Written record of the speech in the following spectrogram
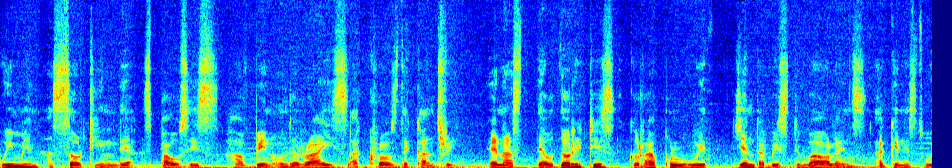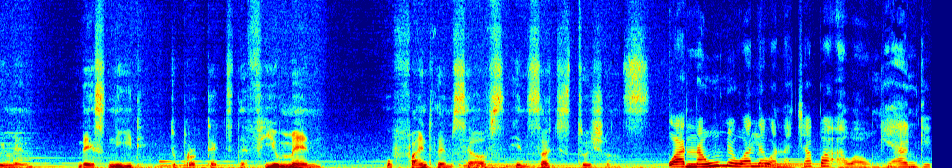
women assaulting their spouses have been on the rise across the country, and as the authorities grapple with gender based violence against women, there is need to protect the few men who find themselves in such situations. wanaume wale wanachapa hawaongeangi,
